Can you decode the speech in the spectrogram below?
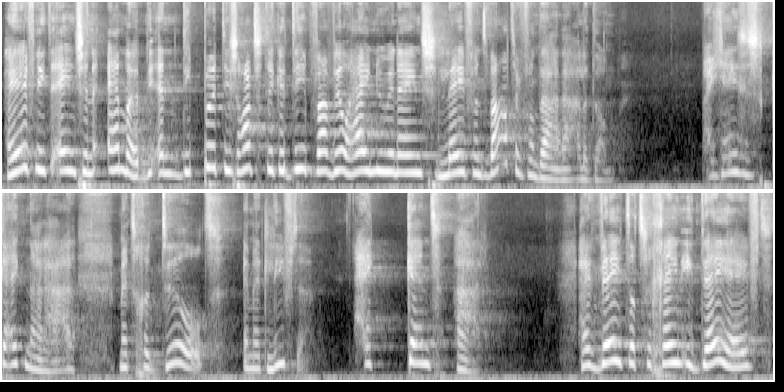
Hij heeft niet eens een emmer en die put is hartstikke diep. Waar wil hij nu ineens levend water vandaan halen dan? Maar Jezus kijkt naar haar met geduld en met liefde. Hij kent haar. Hij weet dat ze geen idee heeft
